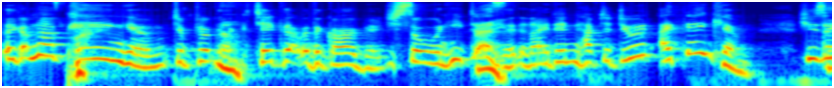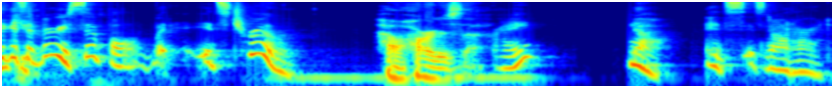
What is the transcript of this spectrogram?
like I'm not paying him to no. take that with the garbage. So when he does right. it and I didn't have to do it, I thank him. She's thank like, it's a very simple, but it's true. How hard is that? Right? No, it's it's not hard.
